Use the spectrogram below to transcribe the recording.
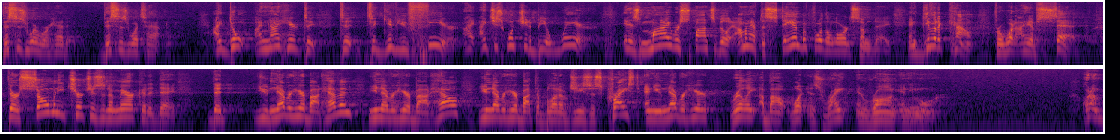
This is where we're headed. This is what's happening. I don't, I'm not here to, to, to give you fear. I, I just want you to be aware it is my responsibility. I'm going to have to stand before the Lord someday and give an account for what I have said. There are so many churches in America today that you never hear about heaven, you never hear about hell, you never hear about the blood of Jesus Christ, and you never hear really about what is right and wrong anymore. What I'm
